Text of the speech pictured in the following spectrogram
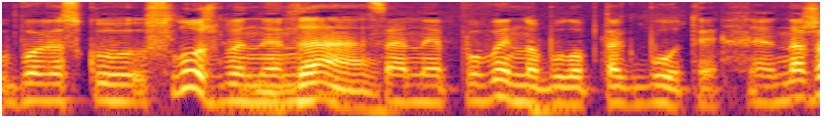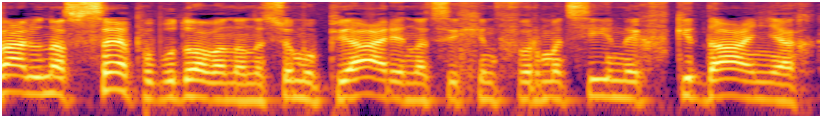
обов'язку служби не Да. це не повинно було б так бути. На жаль, у нас все побудовано на цьому піарі, на цих інформаційних вкиданнях,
